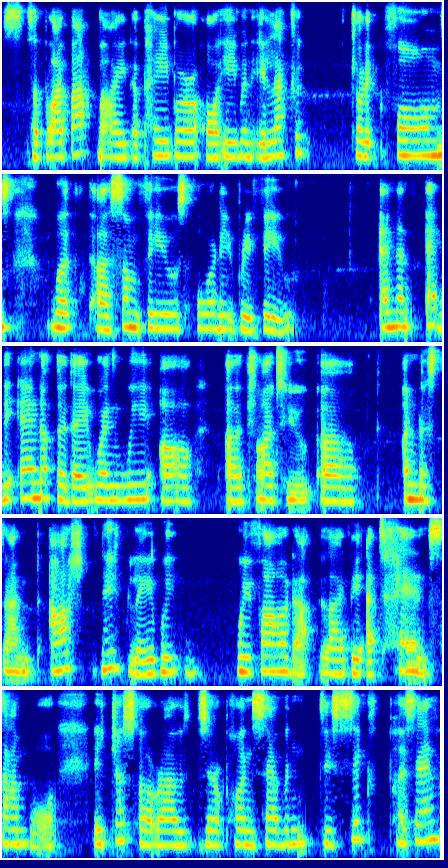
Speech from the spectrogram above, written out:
supply back by the paper or even electronic forms with uh, some fields already reviewed. And then at the end of the day, when we are uh, trying to uh, understand ASHE deeply, we we found that like the attend sample is just around 0.76%,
